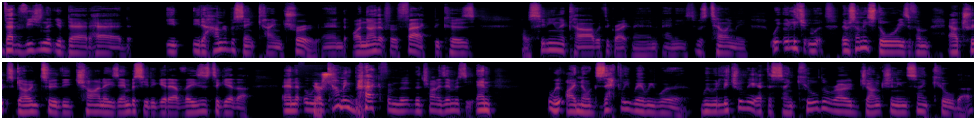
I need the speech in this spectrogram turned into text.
that vision that your dad had, it it hundred percent came true, and I know that for a fact because I was sitting in the car with the great man, and he was telling me we, we literally we- there were so many stories from our trips going to the Chinese embassy to get our visas together, and we Yes. were coming back from the, the Chinese embassy, and we, I know exactly where we were. We were literally at the St Kilda Road junction in St Kilda,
